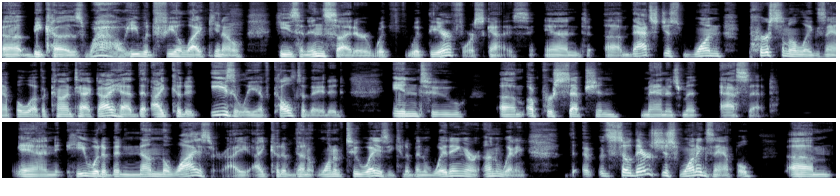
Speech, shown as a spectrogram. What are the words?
uh, because wow, he would feel like you know he's an insider with with the Air Force guys, and um, that's just one personal example of a contact I had that I could easily have cultivated into um, a perception management asset. And he would have been none the wiser. I, I could have done it one of two ways. He could have been witting or unwitting. Uh, so there's just one example. Um,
